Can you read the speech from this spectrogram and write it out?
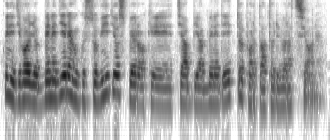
Quindi ti voglio benedire con questo video, spero che ti abbia benedetto e portato rivelazione.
